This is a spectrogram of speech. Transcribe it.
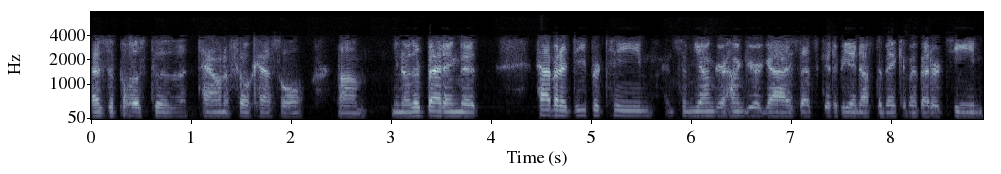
as opposed to the town of Phil Kessel. Um, you know, they're betting that having a deeper team and some younger, hungrier guys, that's going to be enough to make him a better team.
